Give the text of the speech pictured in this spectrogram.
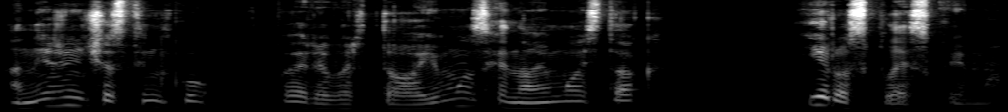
А нижню частинку перевертаємо, згинаємо ось так і розплескуємо.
